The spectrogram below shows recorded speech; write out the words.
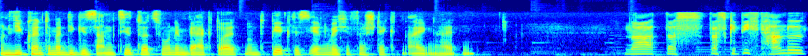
Und wie könnte man die Gesamtsituation im Werk deuten und birgt es irgendwelche versteckten Eigenheiten? Na, das, das Gedicht handelt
